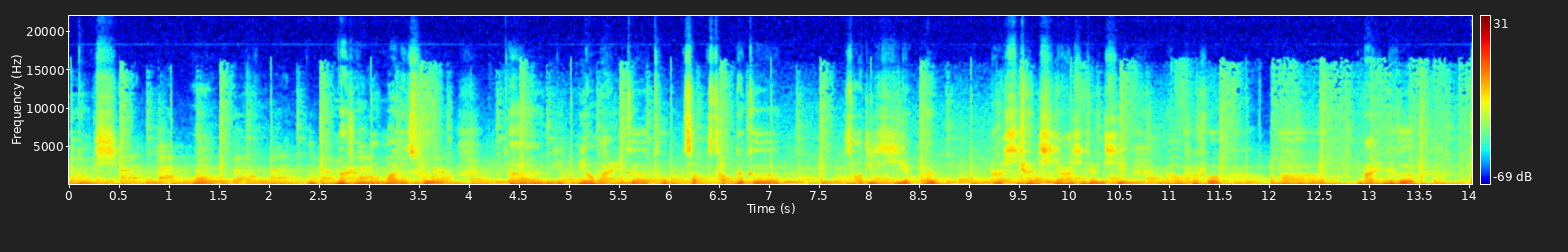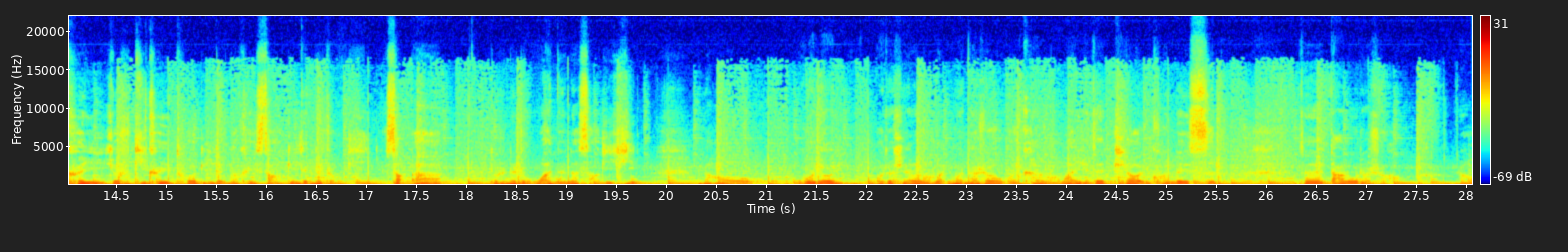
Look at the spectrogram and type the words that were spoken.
东西，我。那时候老妈在催我，呃，你你要买一个拖扫扫那个扫地机，呃，不是吸尘器啊，吸尘器。然后她说，呃，买那个可以就是既可以拖地的又可以扫地的那种机扫，呃，就是那种万能的扫地机。然后我就我就信了老妈，因为那时候我看老妈也在挑一款类似的，在大陆的时候，然后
